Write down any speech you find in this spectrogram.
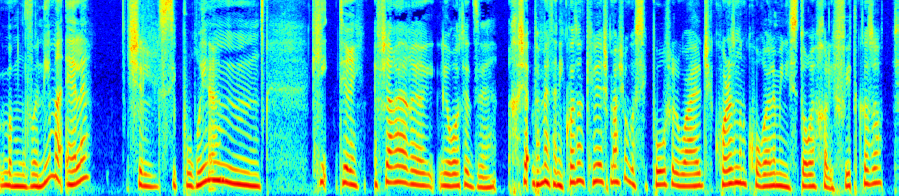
במובנים האלה של סיפורים... כן. כי תראי, אפשר היה לראות את זה. חשב, באמת, אני כל הזמן, כאילו יש משהו בסיפור של ויילד שכל הזמן קורה למין היסטוריה חליפית כזאת,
